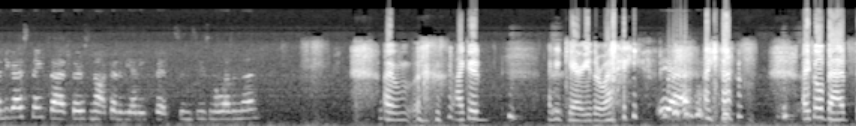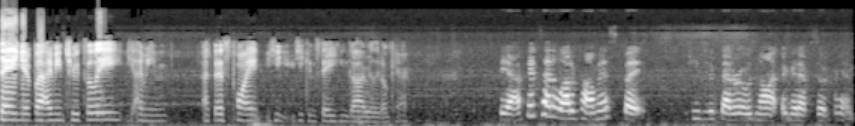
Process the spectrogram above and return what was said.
And do you guys think that there's not going to be any Fitz in season 11 then? Um, I could, I could care either way. Yeah. I guess. I feel bad saying it, but I mean, truthfully, I mean, at this point, he he can stay, he can go. I really don't care. Yeah, Fitz had a lot of promise, but Jesus Etc. was not a good episode for him.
